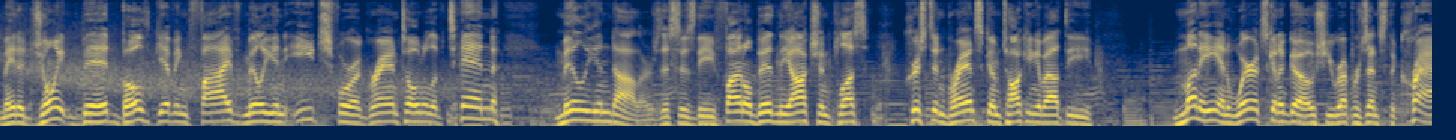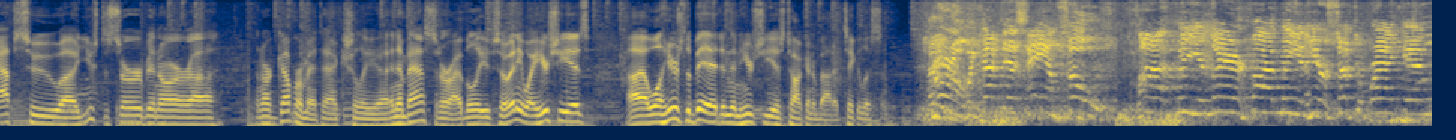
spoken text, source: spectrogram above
made a joint bid, both giving 5 million each for a grand total of $10 million. This is the final bid in the auction, plus Kristen Branscombe talking about the money and where it's going to go. She represents the Crafts, who uh, used to serve in our uh, in our government, actually, uh, an ambassador, I believe. So anyway, here she is. Uh, well, here's the bid, and then here she is talking about it. Take a listen. Colonel, we got this ham sold. Five million there, five million here. Central Bank and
